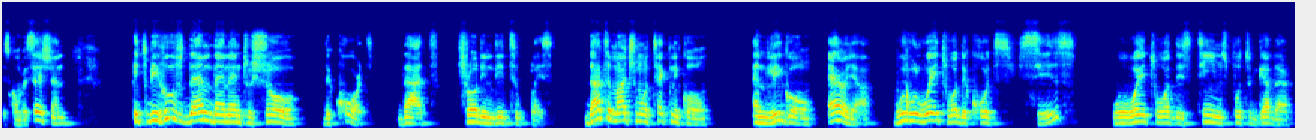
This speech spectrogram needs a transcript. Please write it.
this conversation. It behooves them then and to show the court that fraud indeed took place. That's a much more technical and legal area. We will wait what the court sees. We'll wait what these teams put together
